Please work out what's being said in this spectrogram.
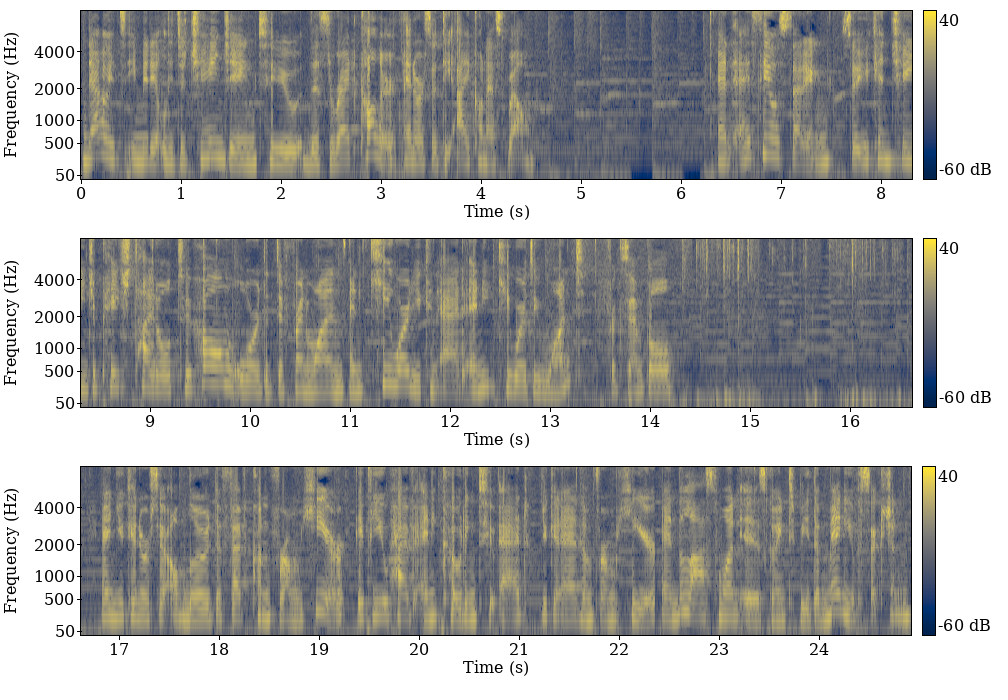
now it's immediately to changing to this red color and also the icon as well and SEO setting so you can change a page title to home or the different ones and keyword you can add any keywords you want for example and you can also upload the favicon from here. If you have any coding to add, you can add them from here. And the last one is going to be the menu section.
